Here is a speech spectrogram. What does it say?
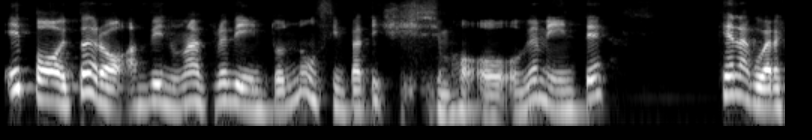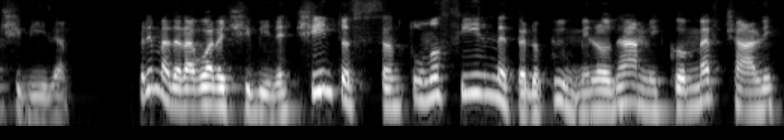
E poi però avvenne un altro evento non simpaticissimo, ovviamente, che è la guerra civile. Prima della guerra civile, 161 film, per lo più melodrammi commerciali,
